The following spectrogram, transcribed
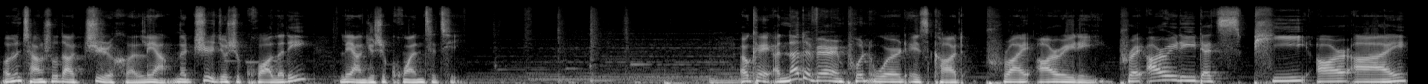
我们常说到质和量，那质就是 quality，量就是 quantity。 Okay, another very important word is called priority. Priority, that's P R I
